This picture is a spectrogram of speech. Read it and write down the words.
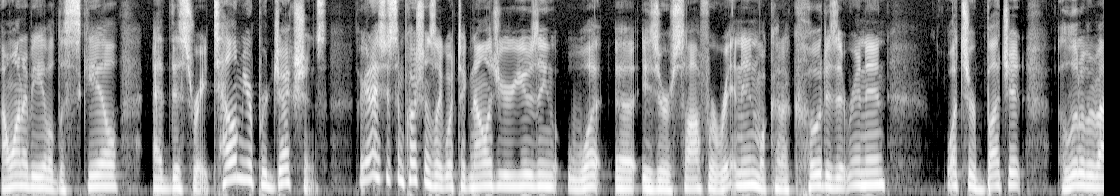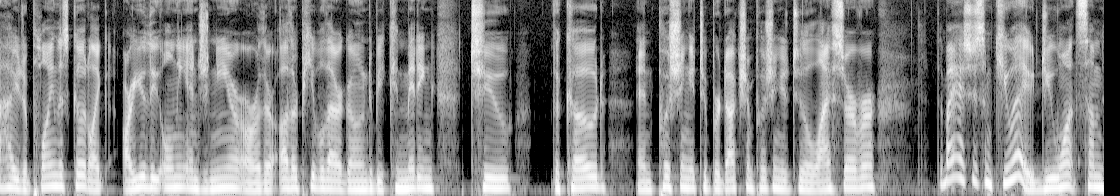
I want to be able to scale at this rate. Tell them your projections. They're going to ask you some questions like what technology you're using, what uh, is your software written in, what kind of code is it written in, What's your budget? A little bit about how you're deploying this code. Like, are you the only engineer, or are there other people that are going to be committing to the code and pushing it to production, pushing it to the live server? They might ask you some QA. Do you want some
